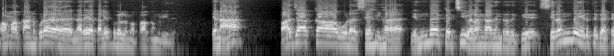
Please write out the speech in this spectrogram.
பாமகன்னு கூட நிறைய தலைப்புகள் நம்ம பார்க்க முடியுது. ஏன்னா பாஜகவோட சேர்ந்த எந்த கட்சி விளங்காதுன்றதுக்கு சிறந்த எடுத்துக்காட்டு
